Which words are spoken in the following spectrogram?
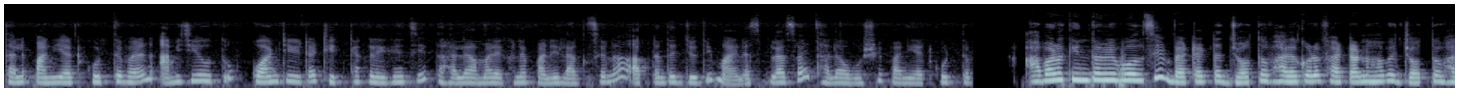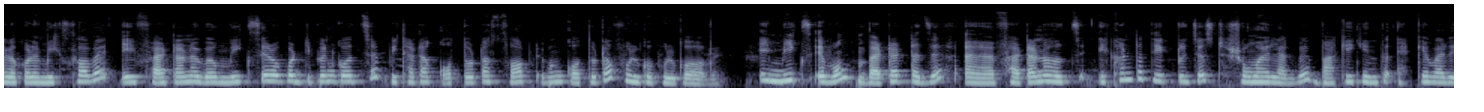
তাহলে পানি অ্যাড করতে পারেন। আমি যেহেতু কোয়ান্টিটিটা ঠিকঠাক রেখেছি, তাহলে আমার এখানে পানি লাগছে না। আপনাদের যদি মাইনাস প্লাস হয়, তাহলে অবশ্যই পানি অ্যাড করতে আবারও কিন্তু আমি বলছি, ব্যাটারটা যত ভালো করে ফ্যাটানো হবে, যত ভালো করে মিক্স হবে, এই ফ্যাটানো এবং মিক্সের ওপর ডিপেন্ড করছে পিঠাটা কতটা সফট এবং কতটা ফুলকো ফুলকো হবে। এই মিক্স এবং ব্যাটারটা যে ফাটানো হচ্ছে, এখানটাতে একটু জাস্ট সময় লাগবে। বাকি কিন্তু একেবারে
